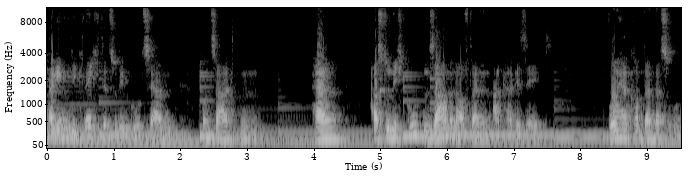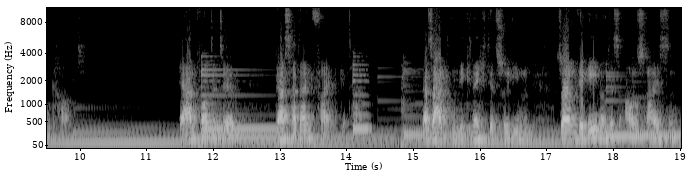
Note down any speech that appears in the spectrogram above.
Da gingen die Knechte zu dem Gutsherrn und sagten, Herr, hast du nicht guten Samen auf deinen Acker gesät? Woher kommt dann das Unkraut? Er antwortete, das hat ein Feind getan. Da sagten die Knechte zu ihm, sollen wir gehen und es ausreißen?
